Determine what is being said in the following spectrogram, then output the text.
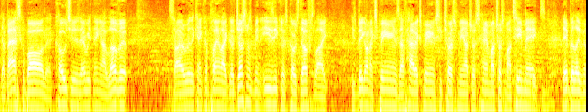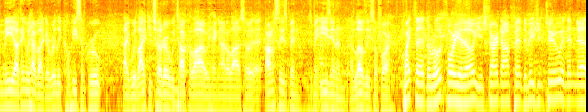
the basketball, the coaches, everything. I love it. So I really can't complain. Like the adjustment's been easy because Coach Duft's like he's big on experience. I've had experience. He trusts me. I trust him. I trust my teammates. They believe in me. I think we have like a really cohesive group. Like we like each other. We talk a lot. We hang out a lot. So it, uh, honestly, it's been it's been easy and, and, lovely so far. Quite the, the road for you though. You started off at Division Two, and then uh,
